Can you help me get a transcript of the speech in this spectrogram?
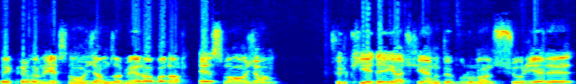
Tekrardan Esma hocamıza merhabalar. Esma hocam Türkiye'de yaşayan ve bulunan Suriyeli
